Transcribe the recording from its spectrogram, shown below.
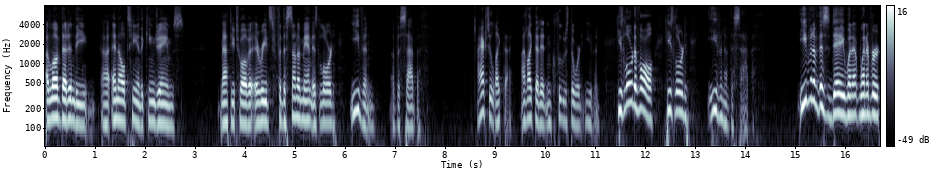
I love that in the uh, NLT and the King James, Matthew 12, it, it reads, For the Son of Man is Lord even of the Sabbath. I actually like that. I like that it includes the word even. He's Lord of all, He's Lord even of the Sabbath. Even of this day, when it, whenever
